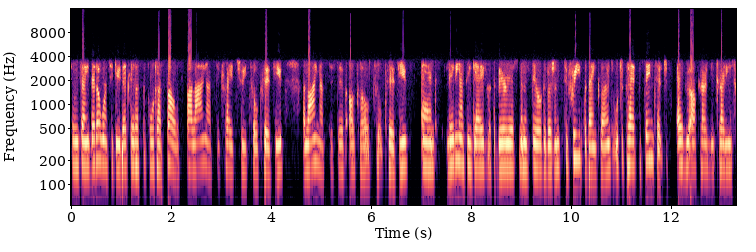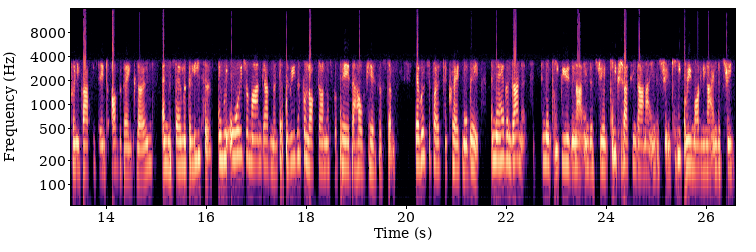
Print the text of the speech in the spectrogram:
So we're saying they don't want to do that. Let us support ourselves by allowing us to trade through till curfew, allowing us to serve alcohol till curfew, and letting us engage with the various ministerial divisions to freeze the bank loans or to pay a percentage, as we are currently trading at 25% of the bank loans, and the same with the leases. And we always remind government that the reason for lockdown was to prepare the healthcare system. They were supposed to create more beds, and they haven't done it. And they keep using our industry and keep shutting down our industry and keep remodeling our industry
